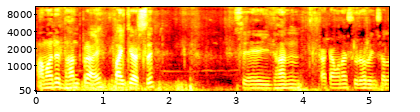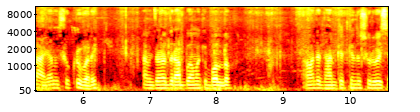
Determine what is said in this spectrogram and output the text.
আমাদের ধান প্রায় পাইকে আসছে। সেই ধান কাটা মানা শুরু হবে ইনশাল্লাহ আগামী শুক্রবারে। আমি যতদূর আব্বু আমাকে বলল, আমাদের ধান ক্ষেত কিন্তু শুরু হয়েছে,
